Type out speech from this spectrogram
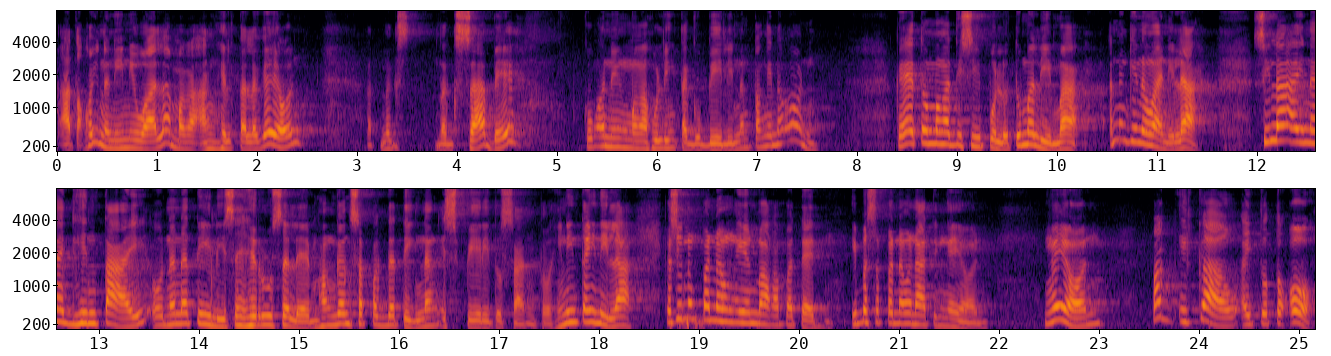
at ako'y naniniwala, mga anghel talaga yon At nagsabi kung ano yung mga huling tagubili ng Panginoon. Kaya itong mga disipulo, tumalima. Anong ginawa nila? Sila ay naghintay o nanatili sa Jerusalem hanggang sa pagdating ng Espiritu Santo. Hinintay nila. Kasi nung panahon ngayon mga kapatid, iba sa panahon natin ngayon, ngayon, pag ikaw ay totoo,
